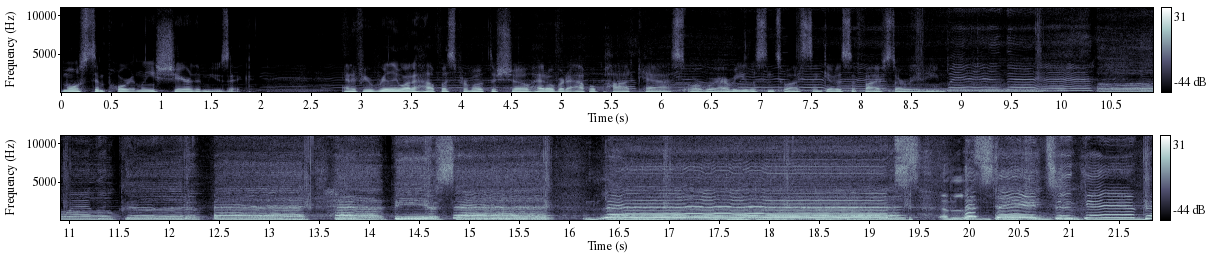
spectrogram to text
Most importantly, share the music. And if you really want to help us promote the show, head over to Apple Podcasts or wherever you listen to us and give us a five star rating. let's stay together,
